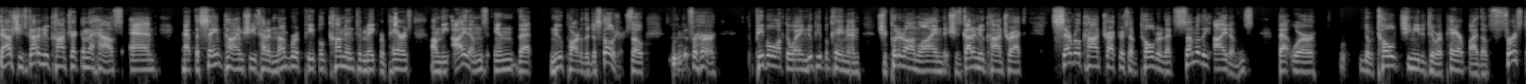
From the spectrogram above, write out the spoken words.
Now she's got a new contract in the house, and at the same time, she's had a number of people come in to make repairs on the items in that new part of the disclosure. So Mhm. good for her. People walked away, new people came in. She put it online that she's got a new contract. Several contractors have told her that some of the items that were were told she needed to repair by the first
